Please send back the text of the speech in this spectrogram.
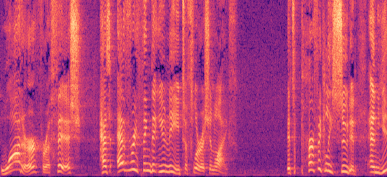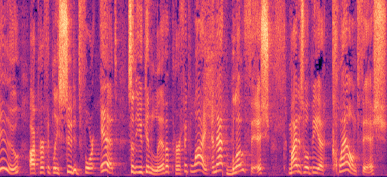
water, for a fish, has everything that you need to flourish in life. It's perfectly suited, and you are perfectly suited for it so that you can live a perfect life. And that blowfish might as well be a clownfish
